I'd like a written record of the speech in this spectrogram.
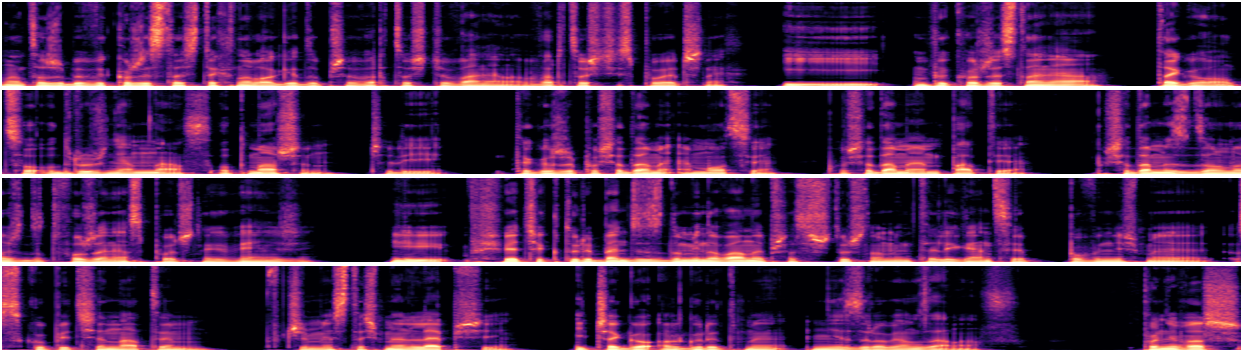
na to, żeby wykorzystać technologię do przewartościowania wartości społecznych i wykorzystania tego, co odróżnia nas od maszyn, czyli tego, że posiadamy emocje, posiadamy empatię, posiadamy zdolność do tworzenia społecznych więzi. I w świecie, który będzie zdominowany przez sztuczną inteligencję, powinniśmy skupić się na tym, w czym jesteśmy lepsi i czego algorytmy nie zrobią za nas. Ponieważ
